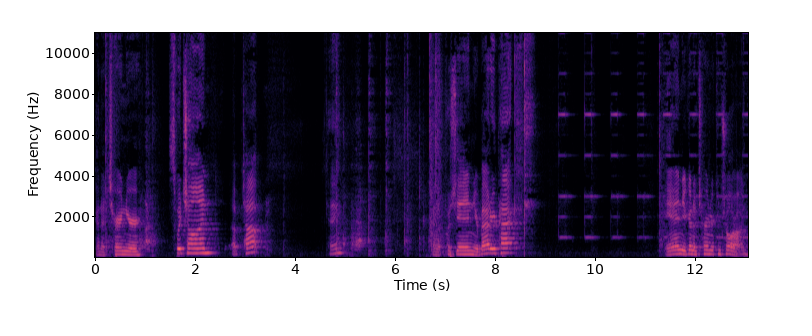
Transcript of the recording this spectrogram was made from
gonna turn your switch on up top. Okay, gonna push in your battery pack. And you're going to turn your controller on.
